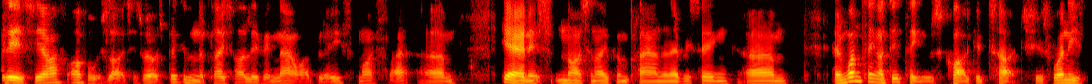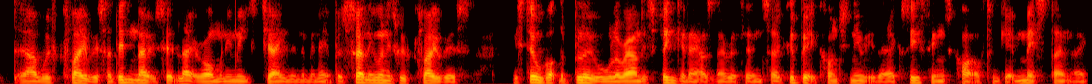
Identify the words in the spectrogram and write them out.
It is, yeah. I've, I've, always liked it as well. It's bigger than the place I live in now, I believe, my flat. Um, yeah, and it's nice and open plan and everything. Um, and one thing I did think was quite a good touch is when he's uh, with Clovis. I didn't notice it later on when he meets Jane in a minute, but certainly when he's with Clovis, he's still got the blue all around his fingernails and everything. So a good bit of continuity there because these things quite often get missed, don't they?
